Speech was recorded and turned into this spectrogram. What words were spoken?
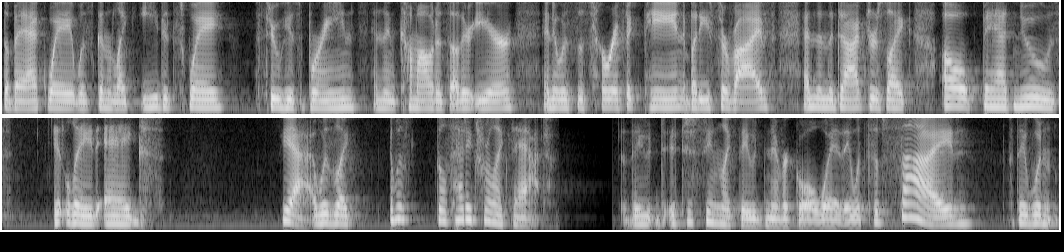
the back way, it was going to like eat its way through his brain and then come out his other ear. And it was this horrific pain but he survives. And then the doctor's like oh bad news. It laid eggs. Yeah it was like it was those headaches were like that they it just seemed like they would never go away they would subside but they wouldn't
